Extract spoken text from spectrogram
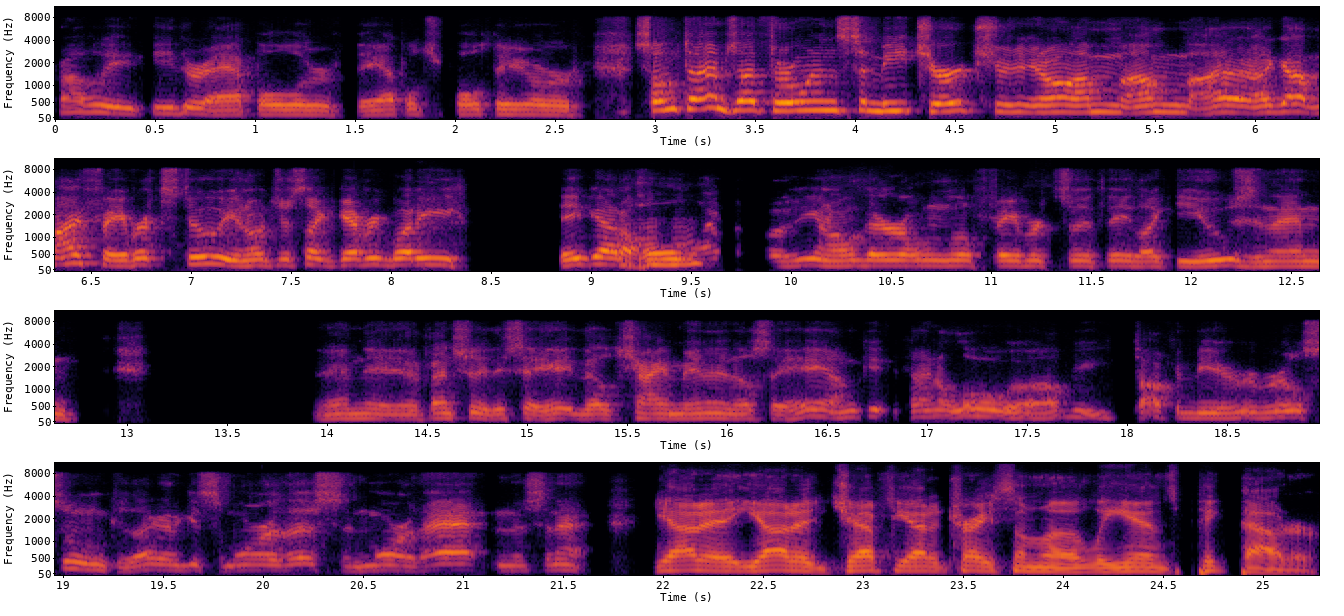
probably either apple or the apple chipotle or sometimes I throw in some meat church. You know, I'm I'm I, I got my favorites too. You know, just like everybody, they've got a whole Mhm. line of, you know their own little favorites that they like to use, and then and they eventually they say, hey, they'll chime in and they'll say, hey, I'm getting kind of low. I'll be talking to you real soon because I got to get some more of this and more of that and this and that. You oughta, you oughta, Jeff. You oughta try some of Leanne's pig powder.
